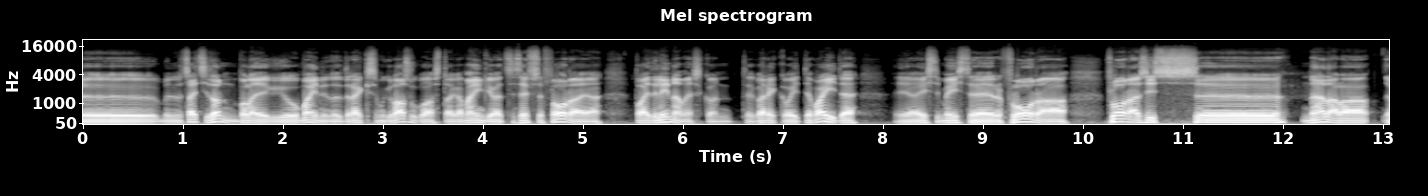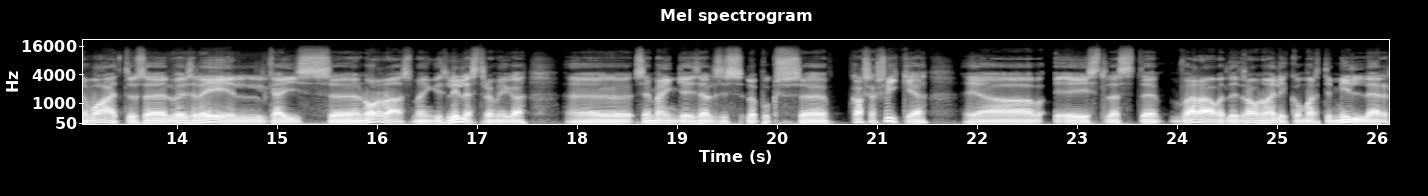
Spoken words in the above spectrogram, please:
äh, meil need satsid on, polegi ju maininud, rääkisime küll asukohast, aga mängivad siis FC Flora ja Paide linnameeskond, karikavõitja Paide ja Eesti meister Flora. Flora siis äh, nädalavahetusel või selle eel käis äh, Norras, mängis Lilleströmiga äh,. See mäng jäi seal siis lõpuks äh, kaks-kaks viiki jah, ja eestlaste väravad lõid Rauno Alliku, Martin Miller.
